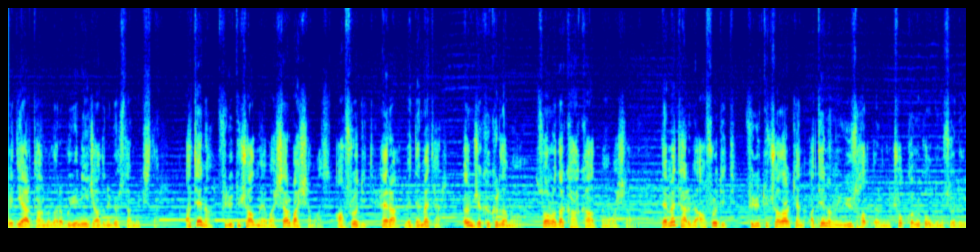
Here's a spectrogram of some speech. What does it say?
ve diğer tanrılara bu yeni icadını göstermek ister. Athena flütü çalmaya başlar başlamaz Afrodit, Hera ve Demeter önce kıkırdamaya sonra da kahkaha atmaya başlarlar. Demeter ve Afrodit flütü çalarken Athena'nın yüz hatlarının çok komik olduğunu söyleyip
